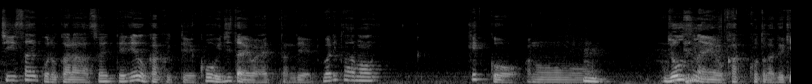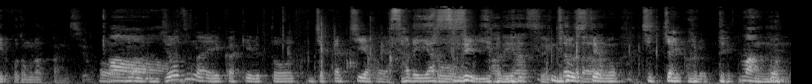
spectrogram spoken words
小さい頃からそうやって絵を描くっていう行為自体はやってたんで割とあの結構あのーうん。上手な絵を描くことができる子供だったんですよ。まあ上手な絵描けると若干チヤホヤされやすい。よそうされねやすい。どうしてもちっちゃい頃って。まあ、うん。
